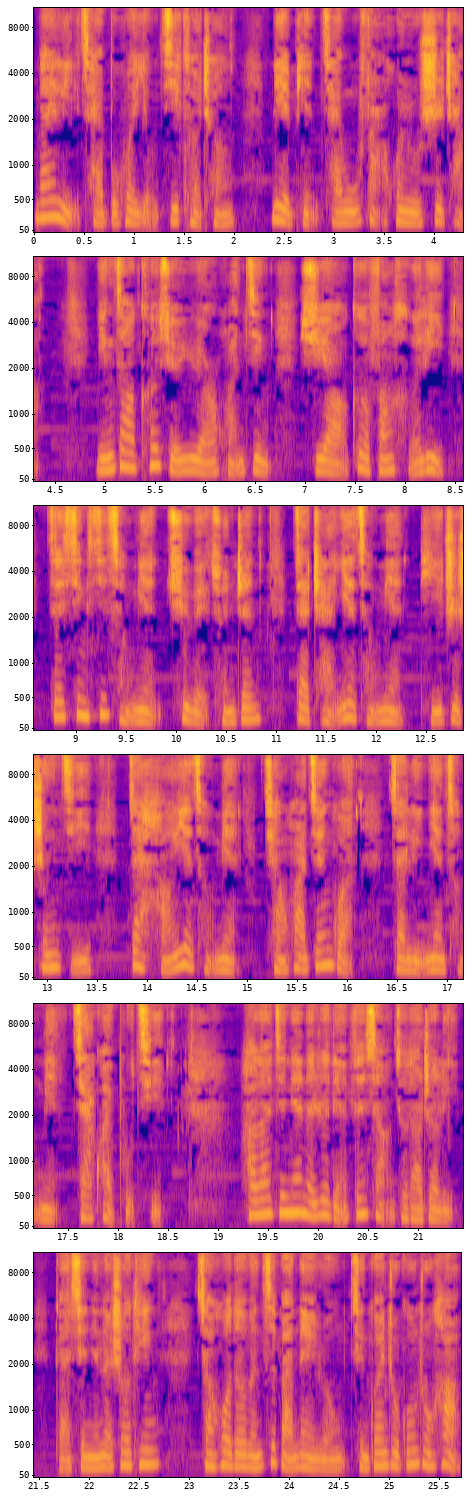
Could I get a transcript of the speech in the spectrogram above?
歪理才不会有机可乘，劣品才无法混入市场。营造科学育儿环境，需要各方合力，在信息层面去伪存真，在产业层面提质升级，在行业层面强化监管，在理念层面加快普及。好了，今天的热点分享就到这里，感谢您的收听。想获得文字版内容，请关注公众号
